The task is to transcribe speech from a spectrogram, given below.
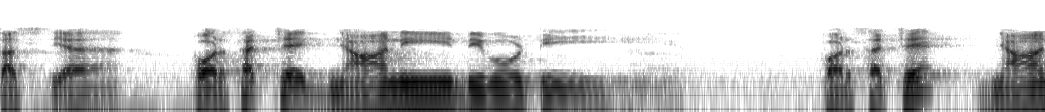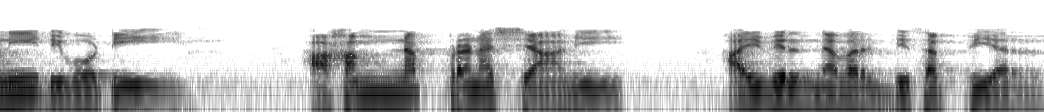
Tasya, for such a jnani devotee, for such a jnani devotee, aham na pranashyami, I will never disappear.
